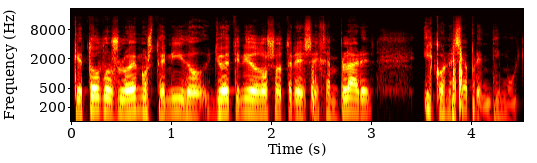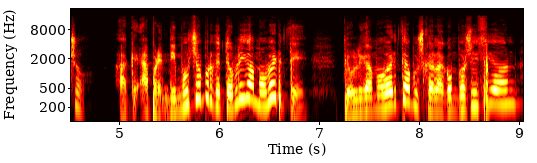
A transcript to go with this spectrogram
que todos lo hemos tenido, yo he tenido dos o tres ejemplares, y con ese aprendí mucho. Aprendí mucho porque te obliga a moverte. Te obliga a moverte a buscar la composición,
